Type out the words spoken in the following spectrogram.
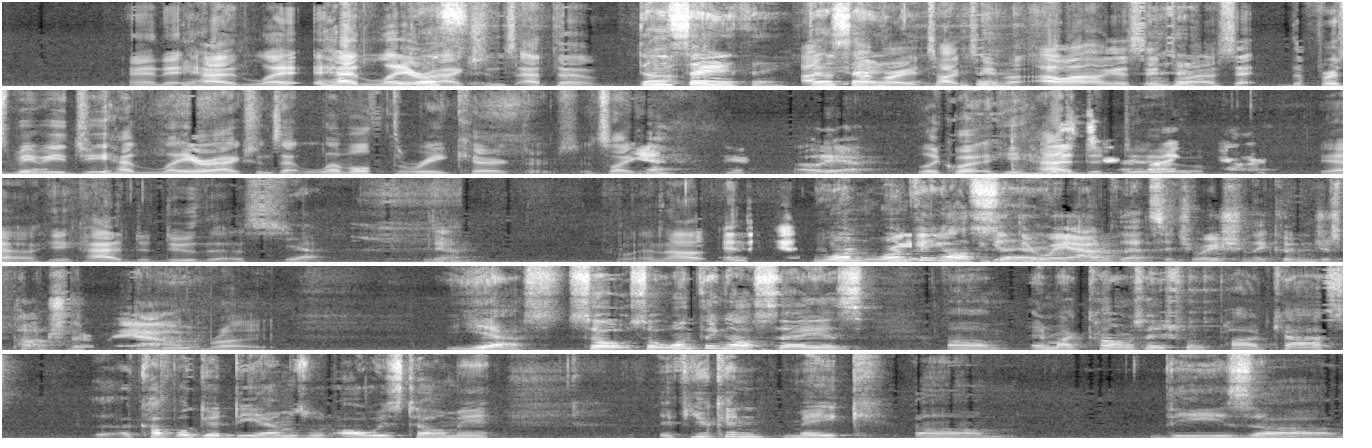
and it Yeah. had la- it had lair Don't s- actions at them. Don't say anything. I, Don't I've say anything. already talked to you about. I, I'm gonna say too. I said the first Yeah. BBG had lair actions at level three characters. It's like, Yeah. yeah. Oh yeah. look what he had to do. encounter. Yeah, he had to do this. yeah. Yeah. And I, And One one thing I'll to get their way out of that situation, they couldn't just punch their way out. right. Yes. So so one thing I'll say is, um, in my conversation with podcast, a couple good DMs would always tell me, if you can make um, these uh,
